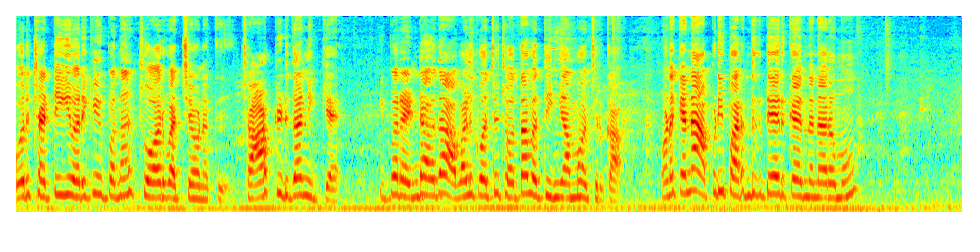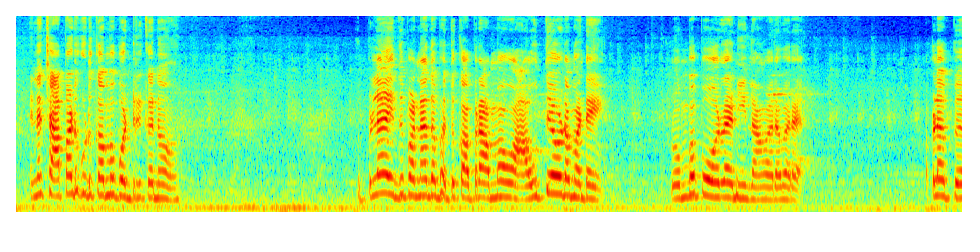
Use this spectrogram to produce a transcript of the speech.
ஒரு சட்டிக்கு வரைக்கும் இப்போ தான் சோறு வச்சேன் உனக்கு. சாப்பிட்டுட்டு தான் நிற்க இப்போ ரெண்டாவது அவளுக்கு வச்ச சொத்தை அவள் திங்காமல் வச்சுருக்கா. உனக்கு என்ன அப்படி பறந்துக்கிட்டே இருக்க இந்த நேரமும்? என்ன சாப்பாடு கொடுக்காம போட்டிருக்கணும் இப்படிலாம் இது பண்ணாத பார்த்துக்கோ. அப்புறம் அம்மா அவுத்தே விட மாட்டேன். ரொம்ப போடுற நீ நான் வர வர. அப்பள இப்போ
